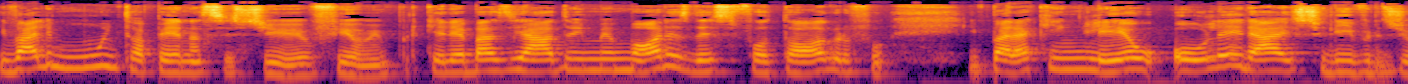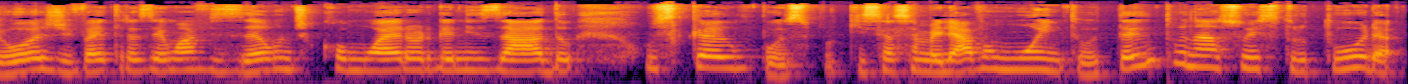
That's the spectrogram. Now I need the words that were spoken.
E vale muito a pena assistir o filme, porque ele é baseado em memórias desse fotógrafo e para quem leu ou lerá este livro de hoje, vai trazer uma visão de como era organizado os campos, porque se assemelhavam muito, tanto na sua estrutura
